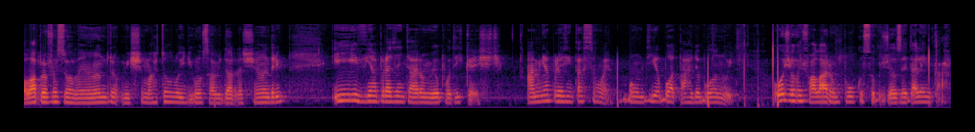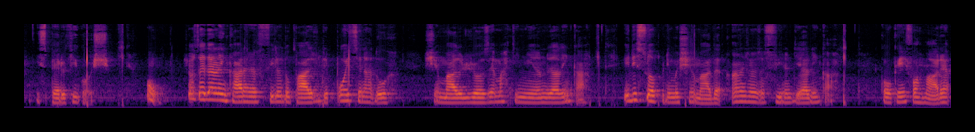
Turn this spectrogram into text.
Olá, professor Leandro. Me chamo Arthur Luiz de Gonçalves de Alexandre e vim apresentar o meu podcast. A minha apresentação é Bom dia, boa tarde ou boa noite. Hoje eu vim falar um pouco sobre José de Alencar. Espero que goste. Bom, José de Alencar era filho do padre, depois senador, chamado José Martiniano de Alencar, e de sua prima chamada Ana Josefina de Alencar, com quem formara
